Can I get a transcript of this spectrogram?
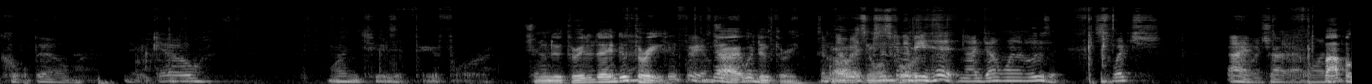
Cool. Boom. There we go. One, two, three, four. You gonna do three today? Do three. Do three. I'm All right, we'll do three. No, Always it's just going to be hit, and I don't want to lose it. Switch. I ain't going to try that one. Papa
